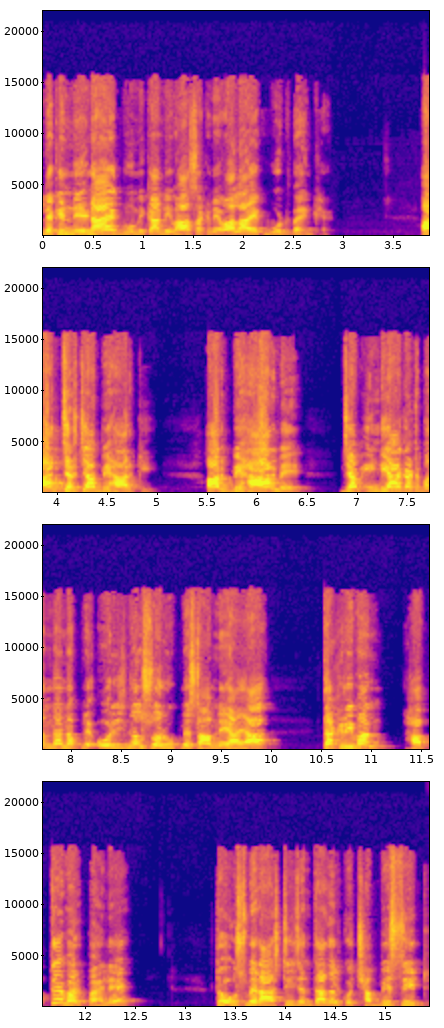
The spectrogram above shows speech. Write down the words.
लेकिन निर्णायक भूमिका निभा सकने वाला एक वोट बैंक है। आज चर्चा बिहार की, और बिहार में जब इंडिया गठबंधन अपने ओरिजिनल स्वरूप में सामने आया, तकरीबन हफ़्ते भर पहले तो उसमें राष्ट्रीय जनता दल को 26 सीट,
